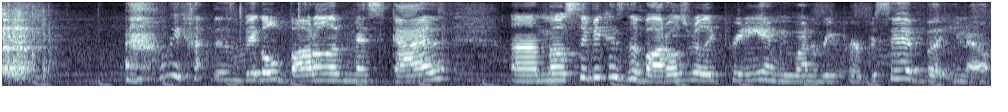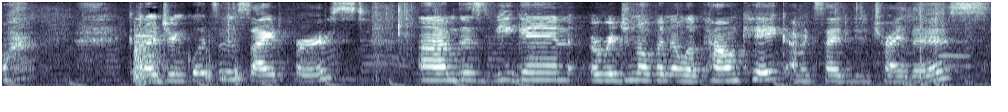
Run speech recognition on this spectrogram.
we got this big old bottle of mezcal. Um, mostly because the bottle is really pretty and we want to repurpose it, but you know, gotta drink what's inside first. Um, this vegan original vanilla pound cake. I'm excited to try this.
